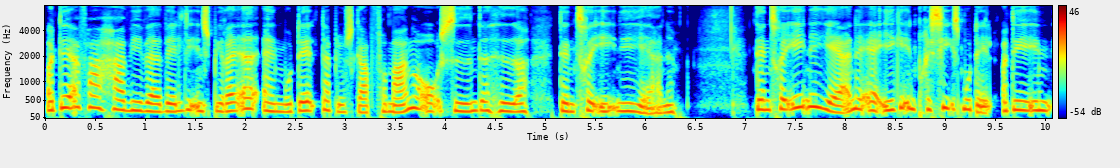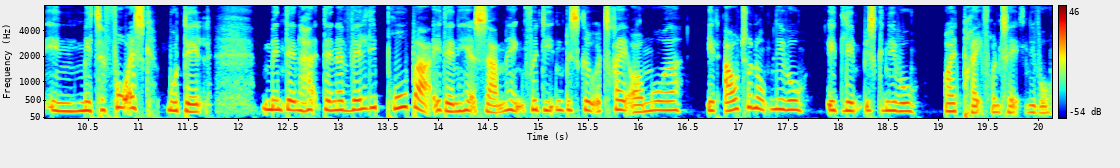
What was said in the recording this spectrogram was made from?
Og derfor har vi været vældig inspireret af en model, der blev skabt for mange år siden, der hedder den treenige hjerne. Den treenige hjerne er ikke en præcis model, og det er en, en metaforisk model, men den, har, den er vældig brugbar i den her sammenhæng, fordi den beskriver tre områder. Et autonomt niveau, et limbisk niveau og et præfrontalt niveau.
